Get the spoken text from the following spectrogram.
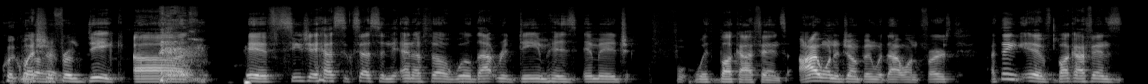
quick question from Deke. Uh, if CJ has success in the NFL, will that redeem his image f- with Buckeye fans? I want to jump in with that one first. I think if Buckeye fans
